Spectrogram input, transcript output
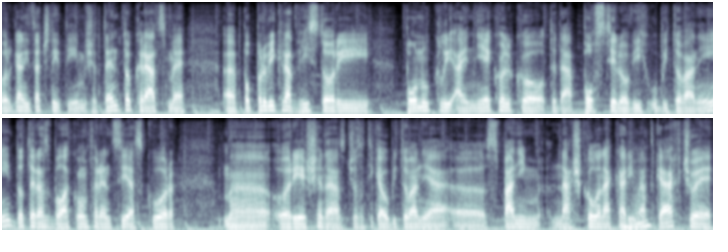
organizačný tým, že tentokrát sme e, poprvýkrát v histórii ponúkli aj niekoľko teda posteľových ubytovaní. Doteraz bola konferencia skôr uh, riešená, čo sa týka ubytovania uh, s paním na škole na Karimatkách, čo je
